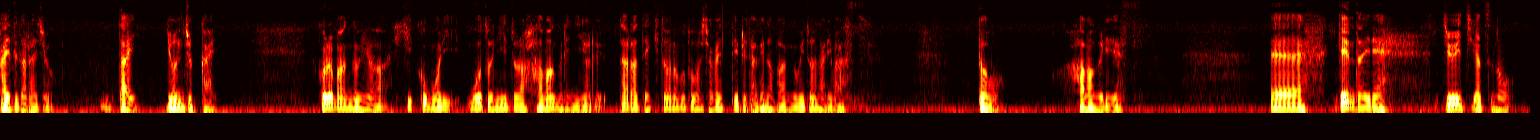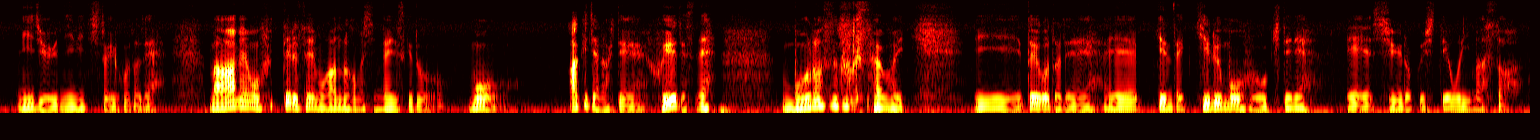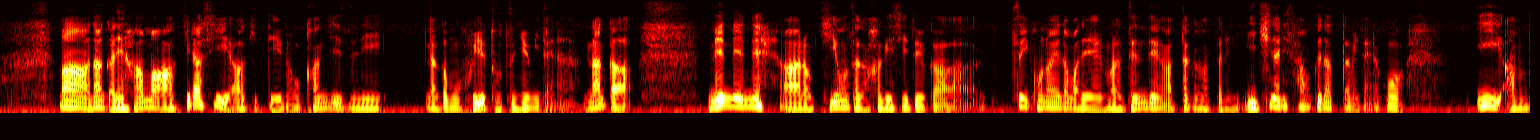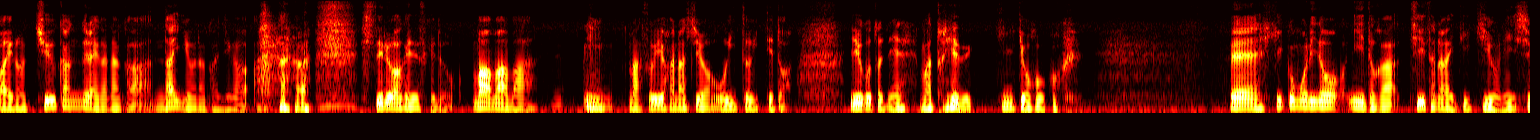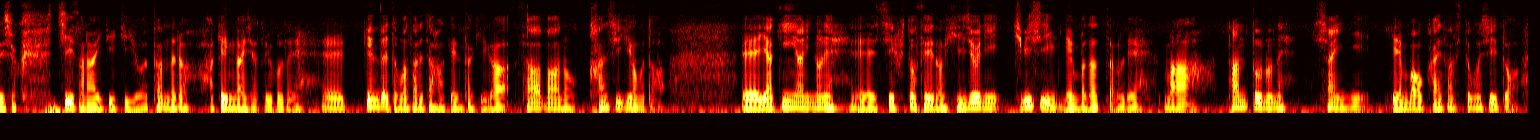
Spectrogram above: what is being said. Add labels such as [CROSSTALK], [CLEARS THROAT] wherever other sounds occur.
貝塚ラジオ。第40回。この番組は引きこもり元ニートのハマグリによるただ適当なことを喋っているだけの番組となります。どうもハマグリです。えー、現在ね11月の22日ということでまあ雨も降ってるせいもあんのかもしれないですけどもう秋じゃなくて冬ですね。ものすごく寒い。えー、ということでね、えー、現在着る毛布を着てね、えー、収録しておりますと。まあなんかね、あんま秋らしい秋っていうのを感じずに、なんかもう冬突入みたいな。なんか、年々ね、あの、気温差が激しいというか、ついこの間までまだ全然暖かかったのに、いきなり寒くなったみたいな、こう、いい塩梅の中間ぐらいがなんかないような感じが [LAUGHS] してるわけですけど、まあまあまあ、まあそういう話は置いといてということでね、まあとりあえず近況報告。えー、引きこもりのニートが小さな IT 企業に就職。小さな IT 企業は単なる派遣会社ということで、えー、現在飛ばされた派遣先がサーバーの監視業務と、えー、夜勤ありのね、えシフト制の非常に厳しい現場だったので、まあ、担当のね、社員に現場を変えさせてほしいと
